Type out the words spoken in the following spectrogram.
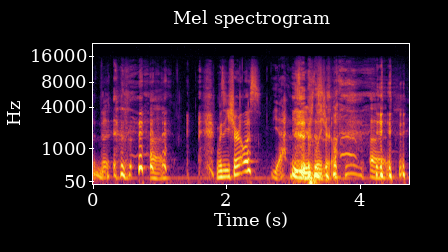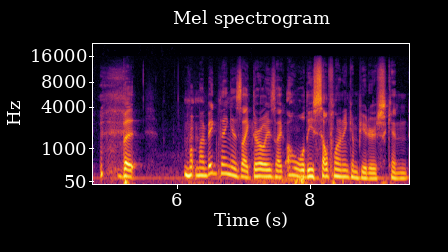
But, uh, Was he shirtless? yeah, He's usually shirtless. uh, but m- my big thing is like they're always like, oh well, these self-learning computers can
